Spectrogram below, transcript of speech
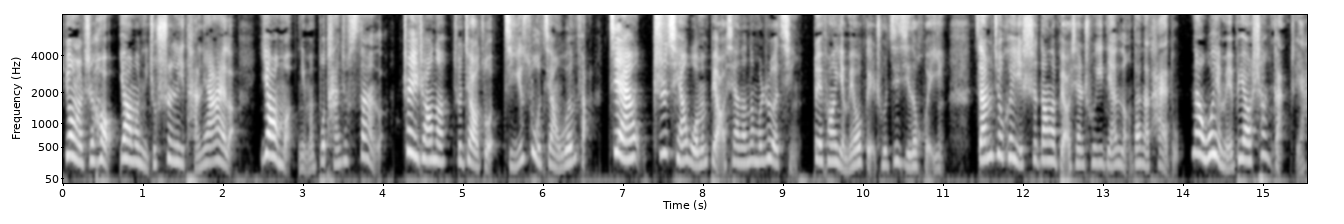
用了之后，要么你就顺利谈恋爱了，要么你们不谈就散了。这一招呢，就叫做急速降温法。既然之前我们表现的那么热情，对方也没有给出积极的回应，咱们就可以适当的表现出一点冷淡的态度。那我也没必要上赶着呀。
